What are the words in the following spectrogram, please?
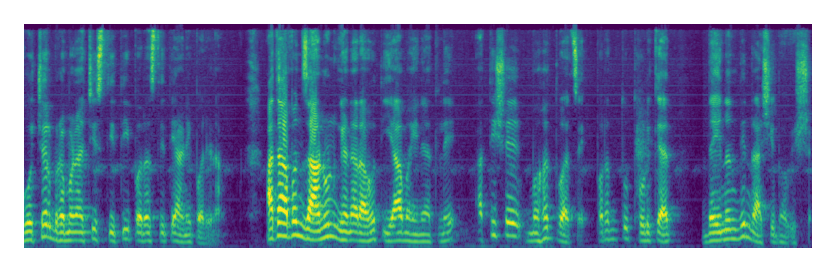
गोचर भ्रमणाची स्थिती परिस्थिती आणि परिणाम. आता आपण जाणून घेणार आहोत या महिन्यातले अतिशय महत्त्वाचे परंतु थोडक्यात दैनंदिन राशी भविष्य.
